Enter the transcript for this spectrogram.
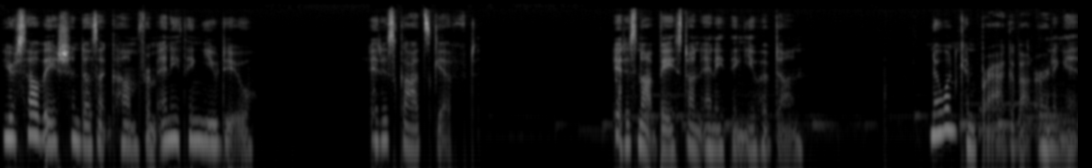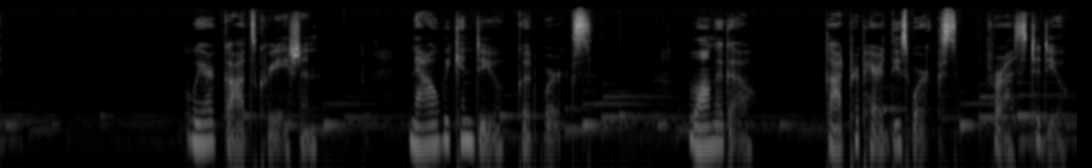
Your salvation doesn't come from anything you do, it is God's gift. It is not based on anything you have done. No one can brag about earning it. We are God's creation. Now we can do good works. Long ago, God prepared these works for us to do.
